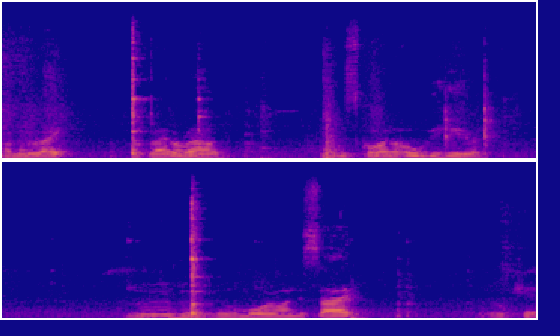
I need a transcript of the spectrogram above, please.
coming right, right around this corner over here. Mm-hmm. A little more on this side. Okay.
